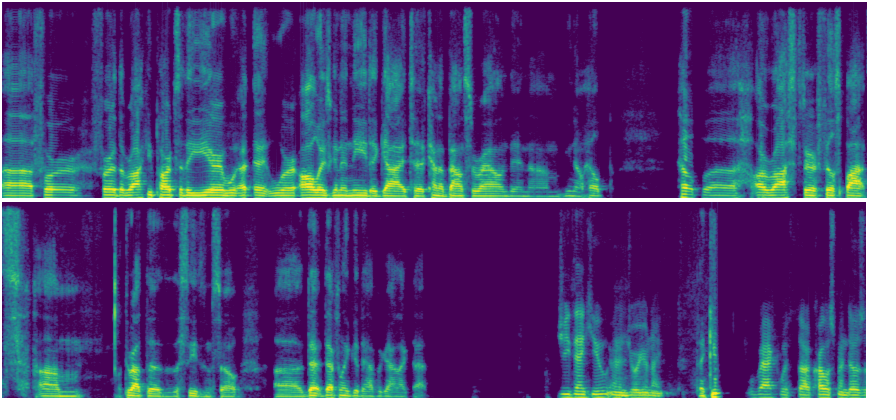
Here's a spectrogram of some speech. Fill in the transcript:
uh, for for the rocky parts of the year, we're, we're always going to need a guy to kind of bounce around and um, you know help help uh, our roster fill spots um, throughout the the season. So uh, de- definitely good to have a guy like that. G, thank you and enjoy your night. Thank you. We're back with uh, Carlos Mendoza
